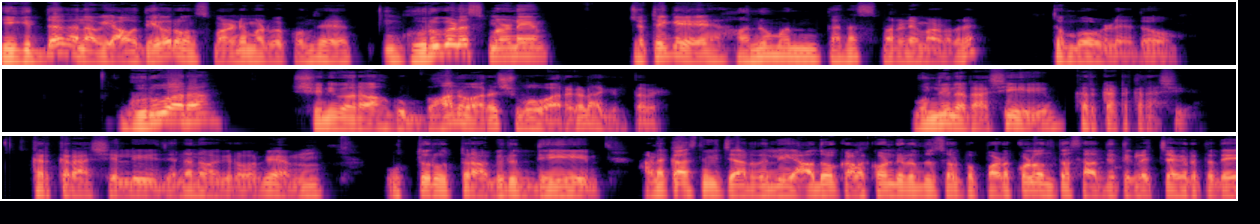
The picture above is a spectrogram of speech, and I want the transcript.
ಹೀಗಿದ್ದಾಗ ನಾವು ಯಾವ ದೇವರ ಒಂದು ಸ್ಮರಣೆ ಮಾಡ್ಬೇಕು ಅಂದ್ರೆ ಗುರುಗಳ ಸ್ಮರಣೆ ಜೊತೆಗೆ ಹನುಮಂತನ ಸ್ಮರಣೆ ಮಾಡಿದ್ರೆ ತುಂಬಾ ಒಳ್ಳೆಯದು ಗುರುವಾರ, ಶನಿವಾರ ಹಾಗೂ ಭಾನುವಾರ ಶುಭವಾರಗಳಾಗಿರ್ತವೆ ಮುಂದಿನ ರಾಶಿ ಕರ್ಕಾಟಕ ರಾಶಿ. ಕರ್ಕ ರಾಶಿಯಲ್ಲಿ ಜನನವಾಗಿರೋರಿಗೆ ಉತ್ತರೋತ್ತರ ಅಭಿವೃದ್ಧಿ, ಹಣಕಾಸಿನ ವಿಚಾರದಲ್ಲಿ ಯಾವುದೋ ಕಳ್ಕೊಂಡಿರೋದು ಸ್ವಲ್ಪ ಪಡ್ಕೊಳ್ಳುವಂತ ಸಾಧ್ಯತೆಗಳು ಹೆಚ್ಚಾಗಿರುತ್ತದೆ.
